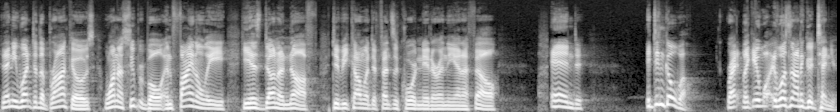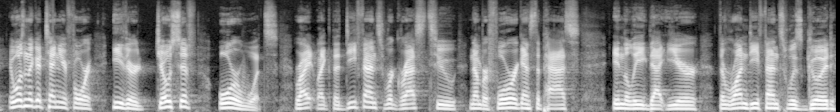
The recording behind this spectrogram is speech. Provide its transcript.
Then he went to the Broncos, won a Super Bowl, and finally he has done enough to become a defensive coordinator in the NFL. And it didn't go well right? Like it, it was not a good tenure. It wasn't a good tenure for either Joseph or Woods, right? Like the defense regressed to number four against the pass in the league that year. The run defense was good.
